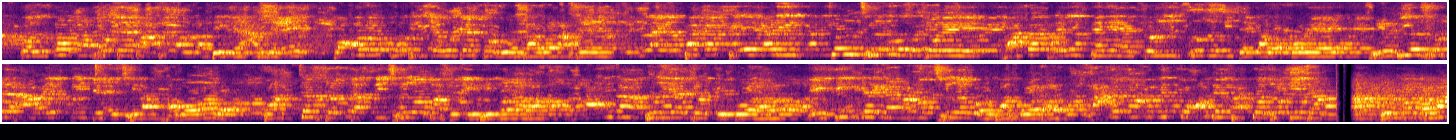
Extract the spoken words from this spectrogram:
কলকাতা হতে আসে। দিকে উঠে লাইন ফাঁকা গাড়ি চলছিল রেলিং থেকে গেল পরে রেডিও শুনে একটি জেনেছিলাম খবর। পঞ্চাশ ছিল বাসের ভিতর। জায়গায় ছিল ভাগর তার হবে থাকতো যদি জানা।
